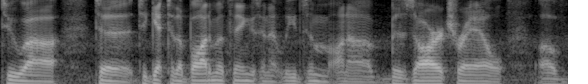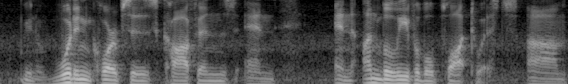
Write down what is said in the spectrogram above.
to uh, to to get to the bottom of things, and it leads him on a bizarre trail of you know wooden corpses, coffins, and and unbelievable plot twists. Um,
